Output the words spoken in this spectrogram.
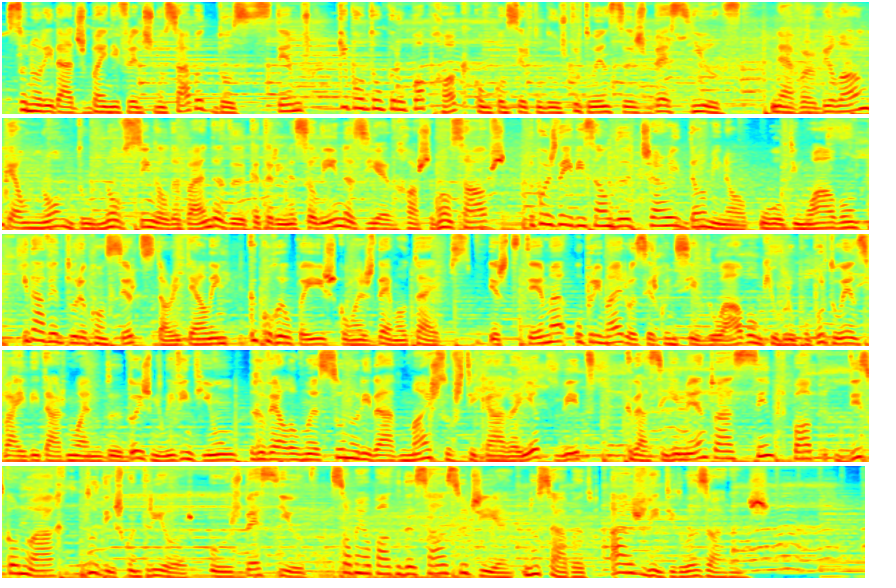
Sonoridades bem diferentes no sábado, 12 de setembro, que apontam para o pop rock com o concerto dos portuenses Best Youth. Never Belong é o nome do novo single da banda de Catarina Salinas e Ed Rocha Gonçalves, depois da edição de Cherry Domino, o último álbum, e da aventura concerto Storytelling que correu o país com as demo tapes. Este tema, o primeiro a ser conhecido do álbum que o grupo portuense vai editar no ano de 2021, revela uma sonoridade mais sofisticada e upbeat que dá seguimento à synth pop disco noir do disco anterior. Os Best Youth sobem ao palco da Sala Sugia no sábado às 22 horas.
